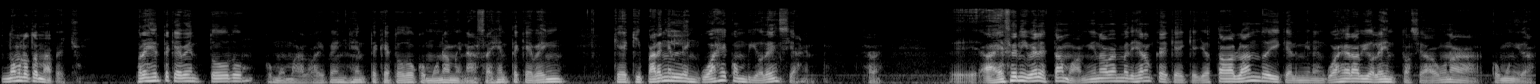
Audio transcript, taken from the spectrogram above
no me lo tome a pecho. Pero hay gente que ven todo como malo, hay ven gente que todo como una amenaza, hay gente que ven, que equiparen el lenguaje con violencia, gente. Eh, a ese nivel estamos. A mí una vez me dijeron que, yo estaba hablando y que mi lenguaje era violento hacia una comunidad.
